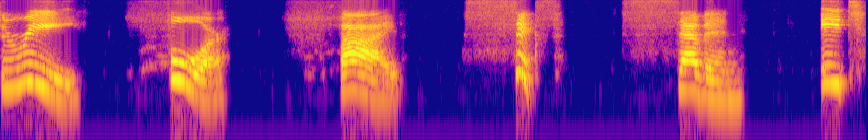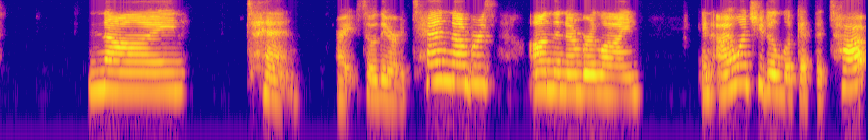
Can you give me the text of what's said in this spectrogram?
three, four, five, six, seven, eight, nine, ten. All right, so there are 10 numbers on the number line. And I want you to look at the top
